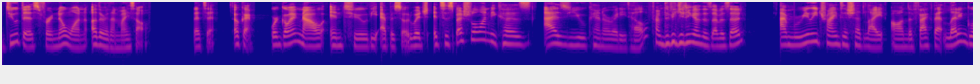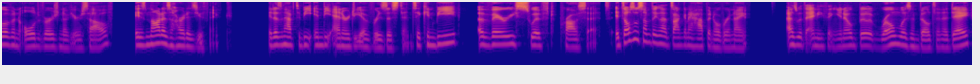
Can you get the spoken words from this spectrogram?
do this for no one other than myself. That's it. Okay we're going now into the episode, which it's a special one because, as you can already tell from the beginning of this episode, I'm really trying to shed light on the fact that letting go of an old version of yourself is not as hard as you think. It doesn't have to be in the energy of resistance, it can be a very swift process. It's also something that's not going to happen overnight. As with anything, you know, Rome wasn't built in a day.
